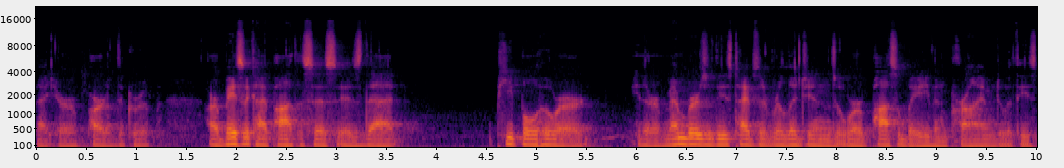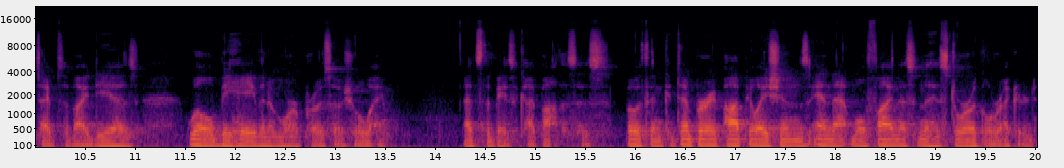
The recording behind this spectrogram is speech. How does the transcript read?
that you're part of the group. Our basic hypothesis is that people who are either members of these types of religions or possibly even primed with these types of ideas will behave in a more pro-social way. That's the basic hypothesis, both in contemporary populations and that we'll find this in the historical record,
